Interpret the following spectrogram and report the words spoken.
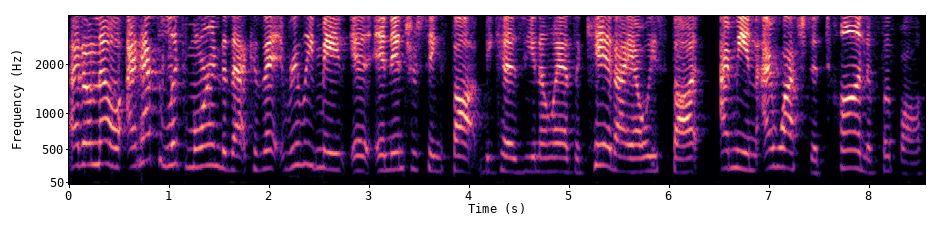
I don't know. I'd have to look more into that because it really made an interesting thought. Because you know, as a kid, I always thought. I mean, I watched a ton of football,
